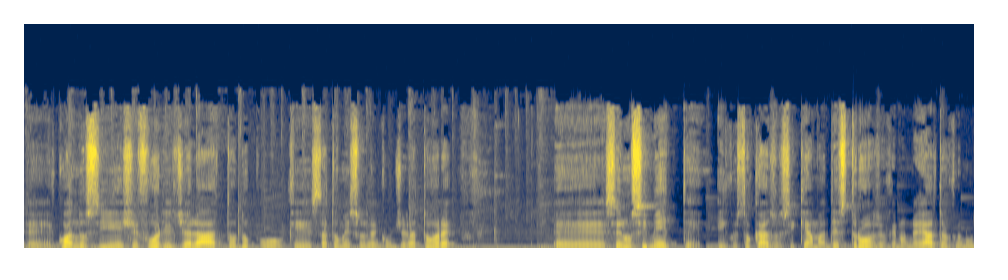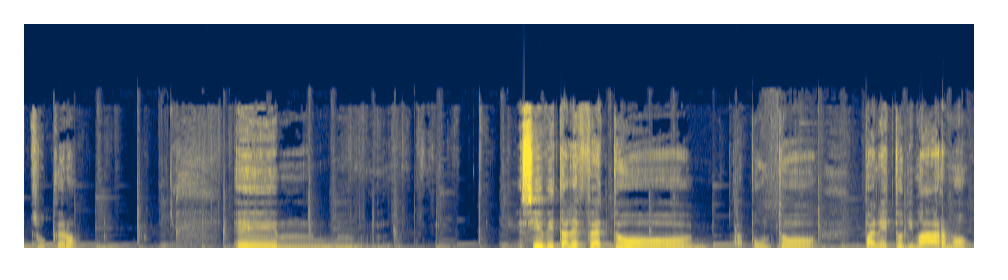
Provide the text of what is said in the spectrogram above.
eh, quando si esce fuori il gelato dopo che è stato messo nel congelatore, eh, se non si mette, in questo caso si chiama destrosio, che non è altro che uno zucchero, e um, si evita l'effetto appunto panetto di marmo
